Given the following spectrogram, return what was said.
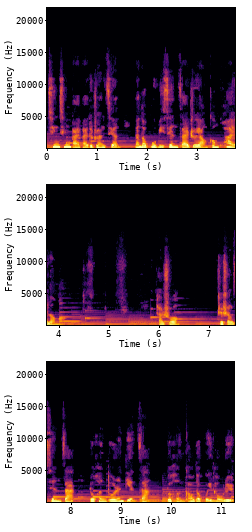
清清白白的赚钱，难道不比现在这样更快乐吗？他说：至少现在有很多人点赞，有很高的回头率。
